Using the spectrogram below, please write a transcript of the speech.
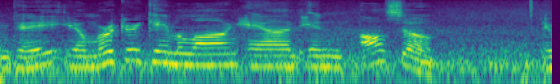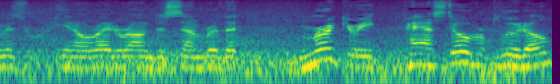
Okay, you know, Mercury came along, and in also, it was you know right around December that Mercury passed over Pluto,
